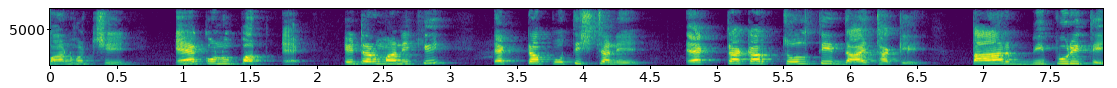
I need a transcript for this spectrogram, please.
মান হচ্ছে এক অনুপাত এক। এটার মানে কি? একটা প্রতিষ্ঠানে এক টাকার চলতি দায় থাকলে তার বিপরীতে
